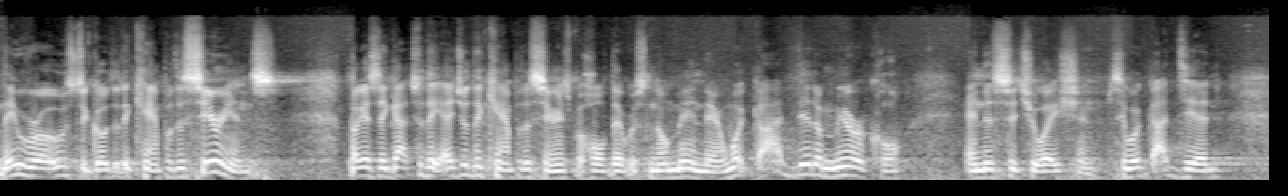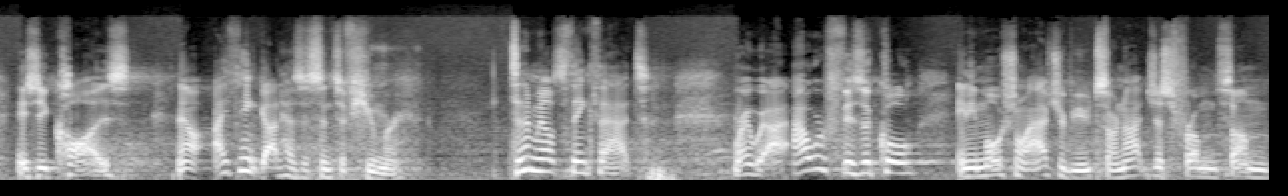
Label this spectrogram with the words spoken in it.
they rose to go to the camp of the Syrians." But as they got to the edge of the camp of the Syrians, behold, there was no man there. And what God did a miracle in this situation. See, what God did is He caused. Now, I think God has a sense of humor. Does anyone else think that? Right? Our physical and emotional attributes are not just from some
